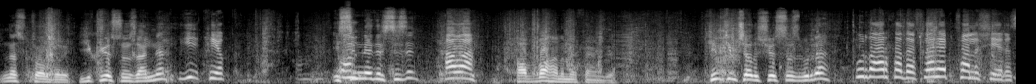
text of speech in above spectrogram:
Nasıl torbalı? Yıkıyorsunuz anne. Yıkıyor. İsim nedir sizin? Hava. Havva hanımefendi. Kim kim çalışıyorsunuz burada? Burada arkadaşlar hep çalışıyoruz.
